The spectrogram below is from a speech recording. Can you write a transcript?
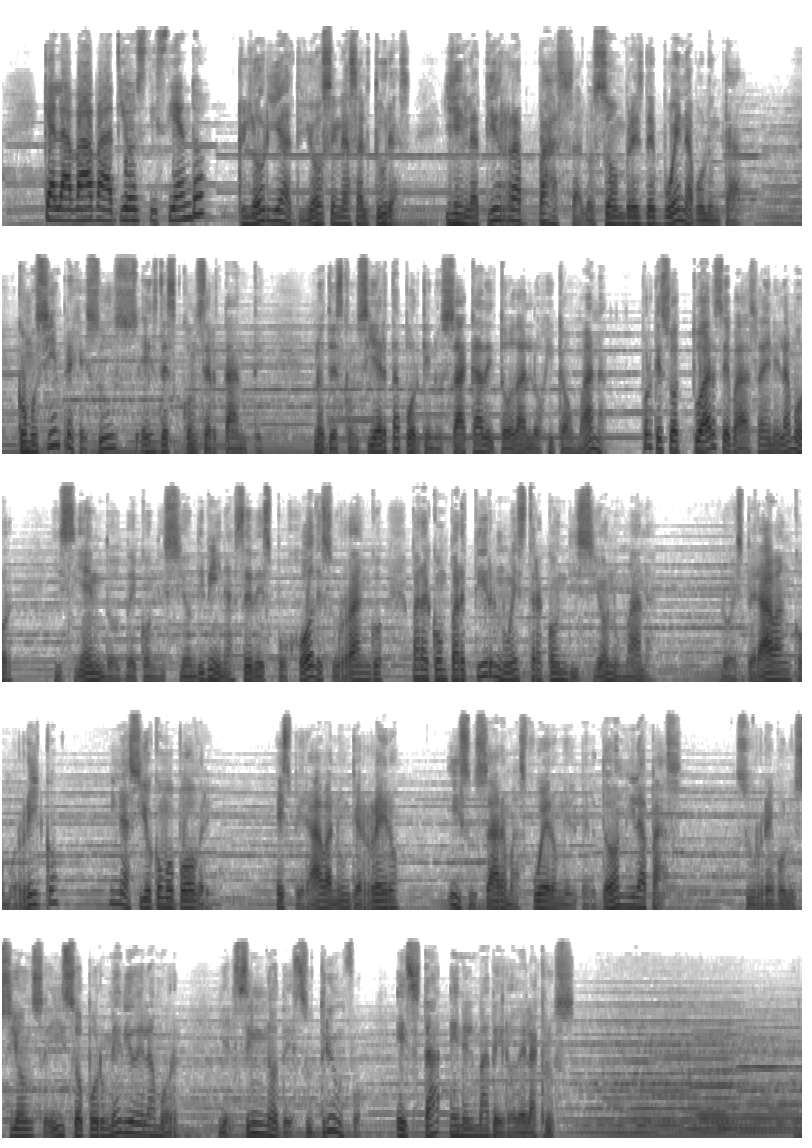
que alababa a Dios diciendo, Gloria a Dios en las alturas, y en la tierra paz a los hombres de buena voluntad. Como siempre Jesús es desconcertante. Nos desconcierta porque nos saca de toda lógica humana, porque su actuar se basa en el amor y siendo de condición divina se despojó de su rango para compartir nuestra condición humana. Lo esperaban como rico y nació como pobre. Esperaban un guerrero y sus armas fueron el perdón y la paz. Su revolución se hizo por medio del amor y el signo de su triunfo está en el madero de la cruz.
